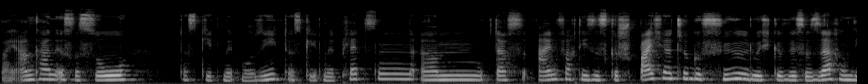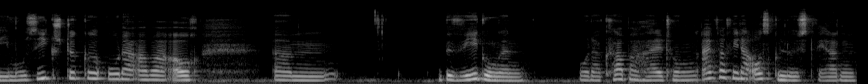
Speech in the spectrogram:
bei Ankern ist es so, das geht mit Musik, das geht mit Plätzen, ähm, dass einfach dieses gespeicherte Gefühl durch gewisse Sachen wie Musikstücke oder aber auch ähm, Bewegungen oder Körperhaltungen einfach wieder ausgelöst werden.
